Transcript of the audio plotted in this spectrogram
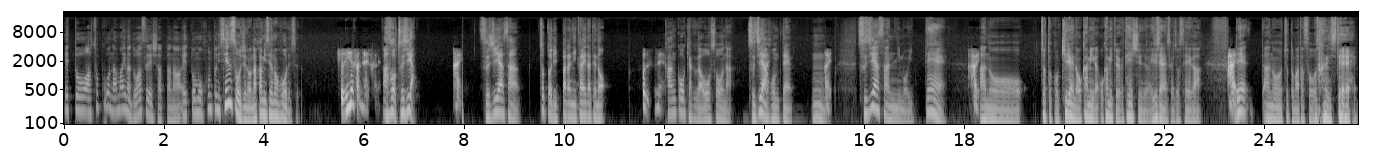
えっと、あそこ名前今ど忘れしちゃったな。えっと、もう本当に浅草寺の中店の方です。辻屋さんじゃないですかね。あ、そう、辻屋。はい。辻屋さん。ちょっと立派な2階建てのそうですね。観光客が多そうな辻屋本店。うん。はい辻屋さんにも行って、はい。あのーちょっとこう綺麗なおかみが、おかみというか店主がいるじゃないですか、女性が。はい。で、あのちょっとまた相談して、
